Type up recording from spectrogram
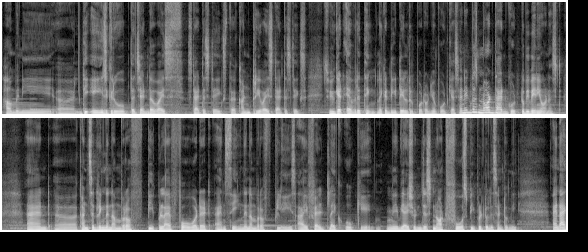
how many uh, the age group the gender wise statistics the country wise statistics so you get everything like a detailed report on your podcast and it was not that good to be very honest and uh, considering the number of people i've forwarded and seeing the number of plays i felt like okay maybe i should just not force people to listen to me. And i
